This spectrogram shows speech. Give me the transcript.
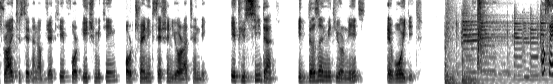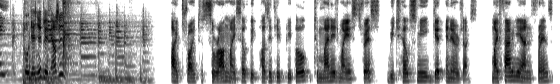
Try to set an objective for each meeting or training session you are attending. If you see that it doesn't meet your needs, avoid it. Conseil Pour gagner de l'énergie. I try to surround myself with positive people to manage my stress, which helps me get energized. My family and friends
